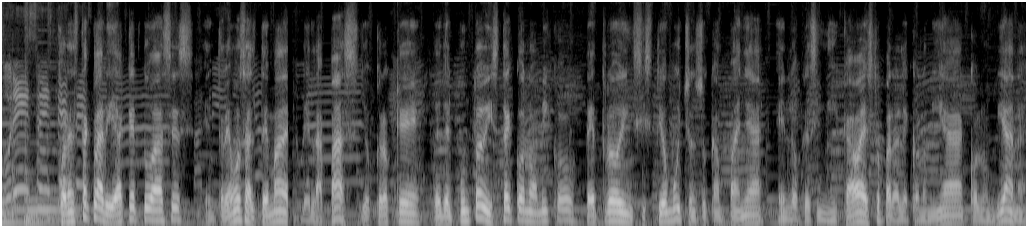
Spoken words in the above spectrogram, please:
Por eso este Con esta claridad que tú haces, entremos al tema de, de la paz. Yo creo que desde el punto de vista económico, Petro insistió mucho en su campaña en lo que significaba esto para la economía colombiana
